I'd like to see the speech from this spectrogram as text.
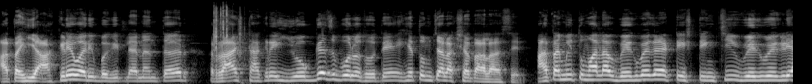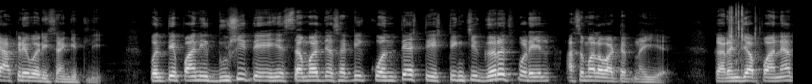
आता ही आकडेवारी बघितल्यानंतर राज ठाकरे योग्यच बोलत होते हे तुमच्या लक्षात आलं असेल. आता मी तुम्हाला वेगवेगळ्या टेस्टिंगची वेगवेगळी आकडेवारी सांगितली. पण ते पाणी दूषित आहे हे समजण्यासाठी कोणत्याच टेस्टिंगची गरज पडेल असं मला वाटत नाही आहे कारण ज्या पाण्यात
